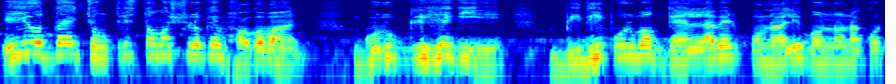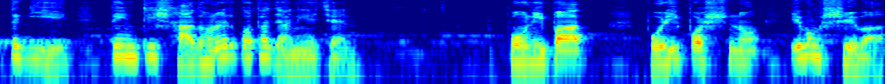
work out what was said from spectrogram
এই অধ্যায়ে চৌত্রিশতম শ্লোকে ভগবান গুরুগৃহে গিয়ে বিধিপূর্বক জ্ঞান লাভের প্রণালী বর্ণনা করতে গিয়ে তিনটি সাধনের কথা জানিয়েছেন। পণিপাত, পরিপ্রশ্ন এবং সেবা।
